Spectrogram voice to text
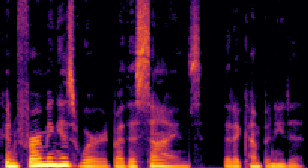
confirming his word by the signs that accompanied it.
